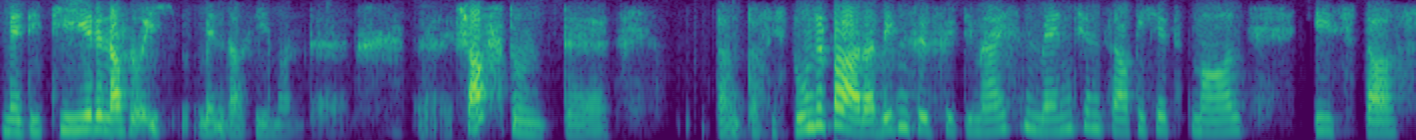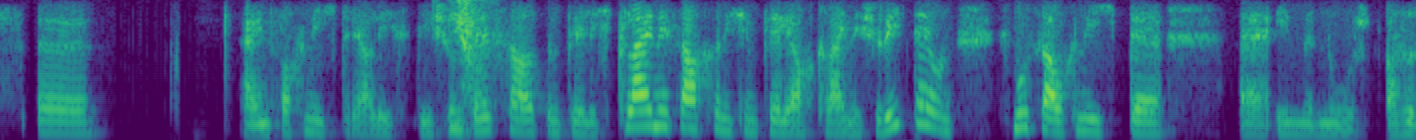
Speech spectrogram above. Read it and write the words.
meditieren. Also ich, wenn das jemand äh, äh, schafft und äh, dann, das ist wunderbar. Aber eben für, für die meisten Menschen, sage ich jetzt mal, ist das äh, einfach nicht realistisch. Und ja. deshalb empfehle ich kleine Sachen, ich empfehle auch kleine Schritte und es muss auch nicht äh, äh, immer nur, also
